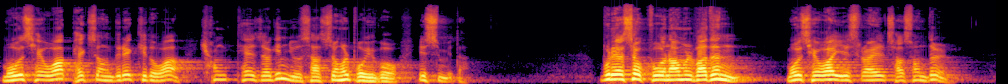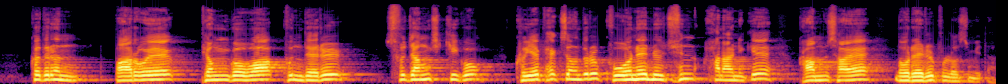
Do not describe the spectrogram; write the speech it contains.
모세와 백성들의 기도와 형태적인 유사성을 보이고 있습니다. 물에서 구원함을 받은 모세와 이스라엘 자손들 그들은 바로의 병거와 군대를 수장시키고 그의 백성들을 구원해 주신 하나님께 감사의 노래를 불렀습니다.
